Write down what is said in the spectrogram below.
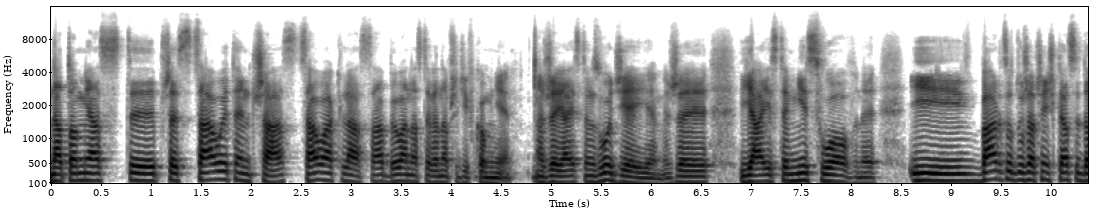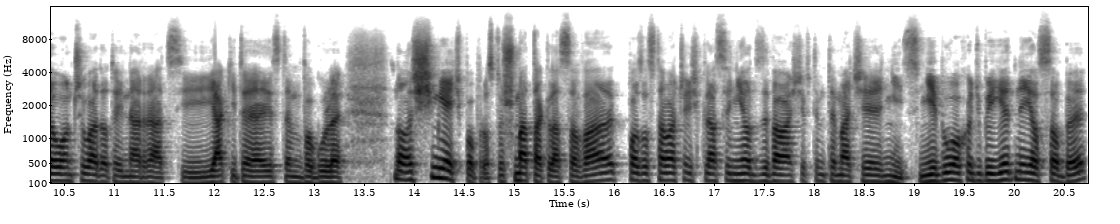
Natomiast y, przez cały ten czas cała klasa była nastawiona przeciwko mnie, że ja jestem złodziejem, że ja jestem niesłowny i bardzo duża część klasy dołączyła do tej narracji, jaki to ja jestem w ogóle no śmieć po prostu, szmata klasowa. Pozostała część klasy nie odzywała się w tym temacie nic. Nie było choćby jednej osoby,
